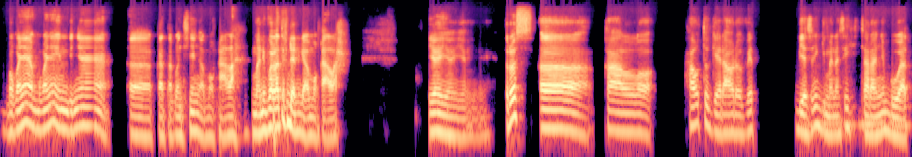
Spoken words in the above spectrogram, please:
Pokoknya pokoknya intinya uh, kata kuncinya nggak mau kalah, manipulatif dan nggak mau kalah. Iya iya iya. iya. Terus uh, kalau how to get out of it, biasanya gimana sih caranya buat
